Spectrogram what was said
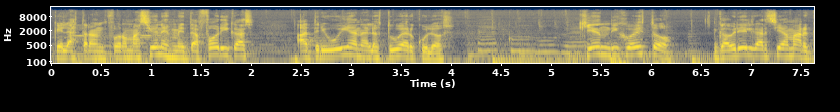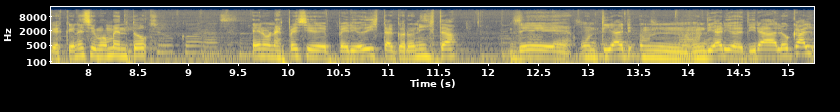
que las transformaciones metafóricas atribuían a los tubérculos. ¿Quién dijo esto? Gabriel García Márquez, que en ese momento era una especie de periodista cronista de un, diario, un- un diario de tirada local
